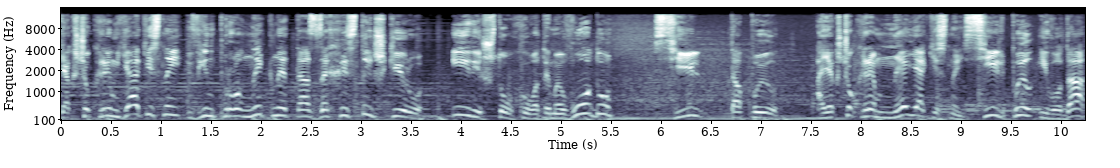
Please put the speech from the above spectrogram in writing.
Якщо крем якісний, він проникне та захистить шкіру і відштовхуватиме воду, сіль та пил. А якщо крем неякісний, сіль, пил і вода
